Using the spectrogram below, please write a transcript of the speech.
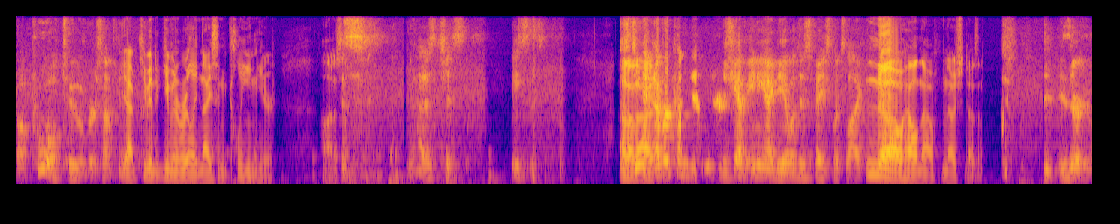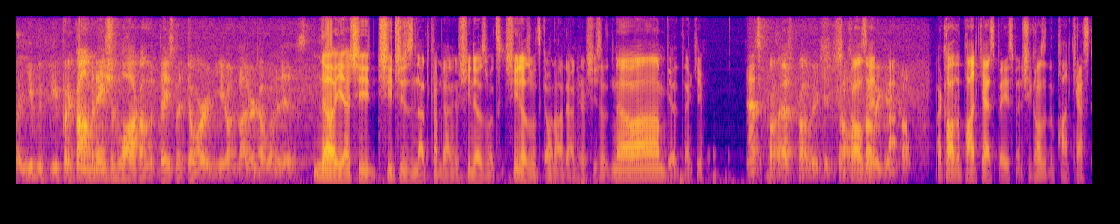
a pool tube or something. Yeah, keeping it keeping it really nice and clean here. Honestly. That is just. Jesus. I Does don't know, Tina I- ever come down there? Does she have any idea what this space looks like? No, hell no. No, she doesn't. Is there you you put a combination lock on the basement door and you don't let her know what it is? No, yeah, she she chooses not to come down here. She knows what's she knows what's going on down here. She says, "No, I'm good, thank you." That's pro- that's probably a good call. She call. calls probably it- a uh, good call. I call it the podcast basement. She calls it the podcast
